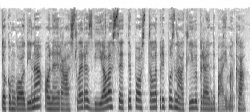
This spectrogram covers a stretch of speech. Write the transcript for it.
Tokom godina ona je rasla, razvijala se te postala pripoznatljiv brend Bajmaka.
